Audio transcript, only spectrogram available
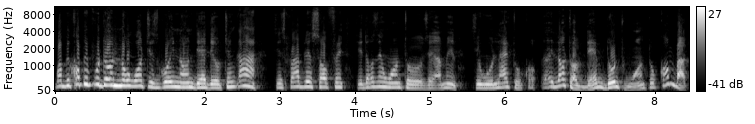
But because people don't know what is going on there, they'll think, ah, she's probably suffering. She doesn't want to, I mean, she would like to. A lot of them don't want to come back.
